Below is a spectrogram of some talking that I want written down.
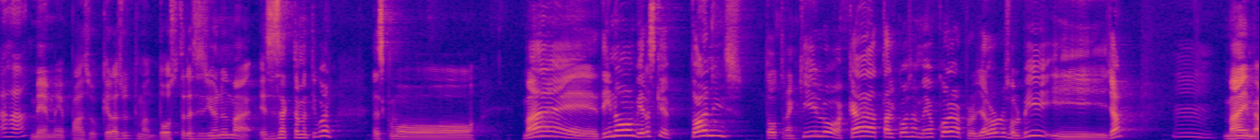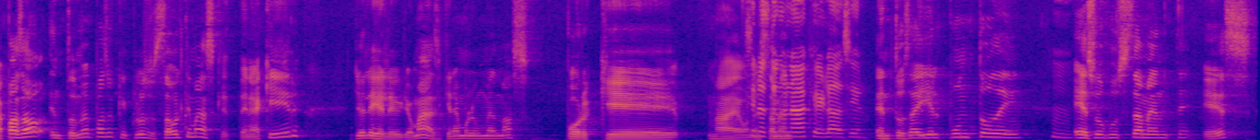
Ajá. Me, me pasó que las últimas dos, tres sesiones, ma, es exactamente igual. Es como, mae, di no, vieras que Tonis, todo tranquilo, acá, tal cosa, medio cólera, pero ya lo resolví y ya. Y me ha pasado, entonces me pasó que incluso esta última vez que tenía que ir, yo le dije, le digo, yo, ma, si queremos un mes más, porque, ma, Si no tengo nada que irle a decir. Entonces ahí el punto de eso justamente es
